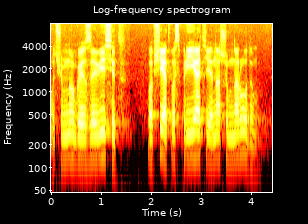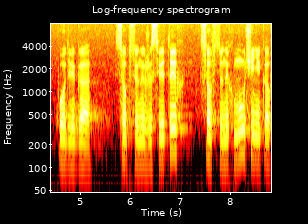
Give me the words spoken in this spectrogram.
очень многое зависит вообще от восприятия нашим народом подвига собственных же святых, собственных мучеников,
